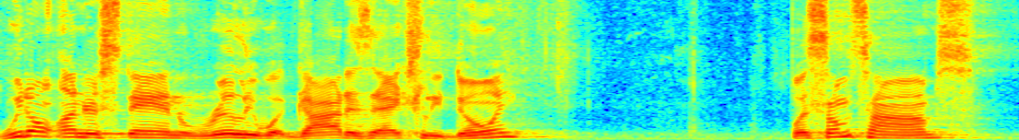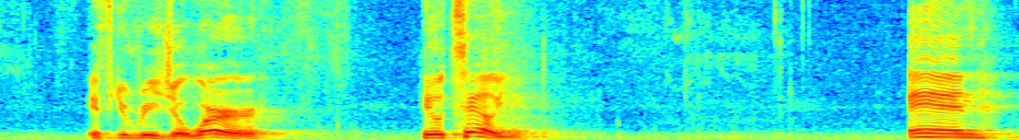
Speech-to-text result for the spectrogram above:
we don't understand really what God is actually doing but sometimes, if you read your word, he'll tell you. And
